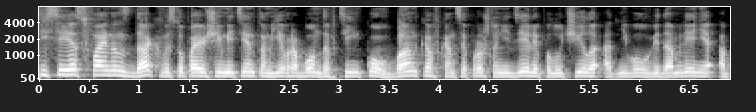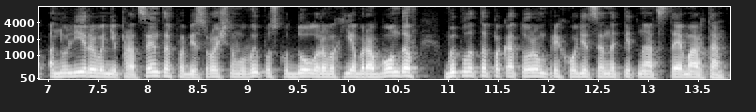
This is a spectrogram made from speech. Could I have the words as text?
TCS Finance DAC, выступающий эмитентом евробондов Тинькофф Банка, в конце прошлой недели получила от него уведомление об аннулировании процентов по бессрочному выпуску долларовых евробондов, выплата по которым приходится на 15 марта.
